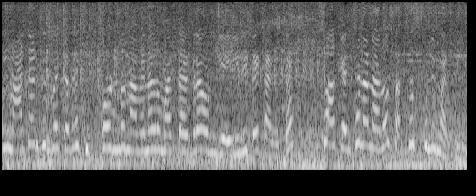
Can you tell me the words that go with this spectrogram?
ಅವ್ನು ಮಾತಾಡ್ತಿರ್ಬೇಕಾದ್ರೆ ಕಿತ್ಕೊಂಡು ನಾವೇನಾದ್ರು ಮಾತಾಡಿದ್ರೆ ಅವ್ನಿಗೆ ಇರಿಟೇಟ್ ಆಗುತ್ತೆ. ಸೊ ಆ ಕೆಲಸನ ನಾನು ಸಕ್ಸಸ್ಫುಲಿ ಮಾಡ್ತೀನಿ.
